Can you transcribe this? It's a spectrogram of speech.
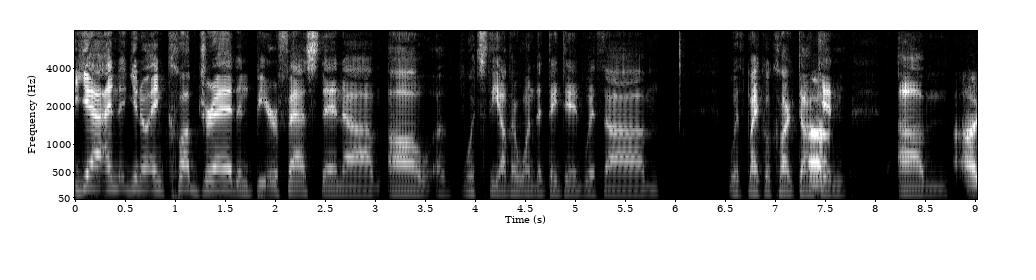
Yeah, and you know, and Club Dread and Beer Fest and um, oh, uh, what's the other one that they did with um, with Michael Clarke Duncan? um, Uh,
